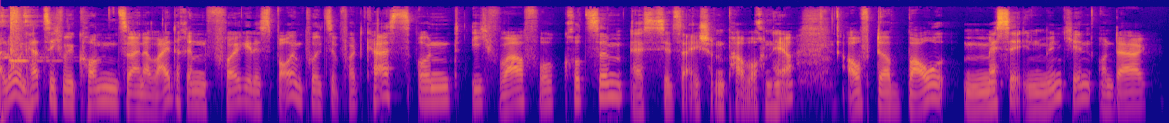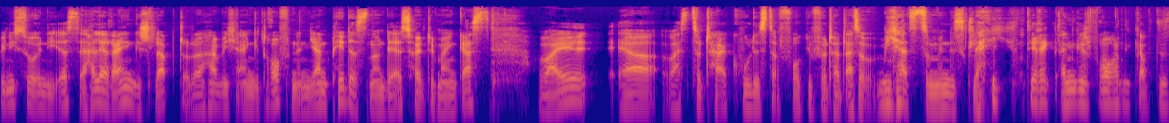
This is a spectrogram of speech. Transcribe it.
Hallo und herzlich willkommen zu einer weiteren Folge des Bauimpulse Podcasts. Und ich war vor kurzem, es ist jetzt eigentlich schon ein paar Wochen her, auf der Baumesse in München und da bin ich so in die erste Halle reingeschlappt oder habe ich einen getroffen, den Jan Petersen und der ist heute mein Gast, weil er was total Cooles da vorgeführt hat. Also mich hat es zumindest gleich direkt angesprochen. Ich glaube, du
